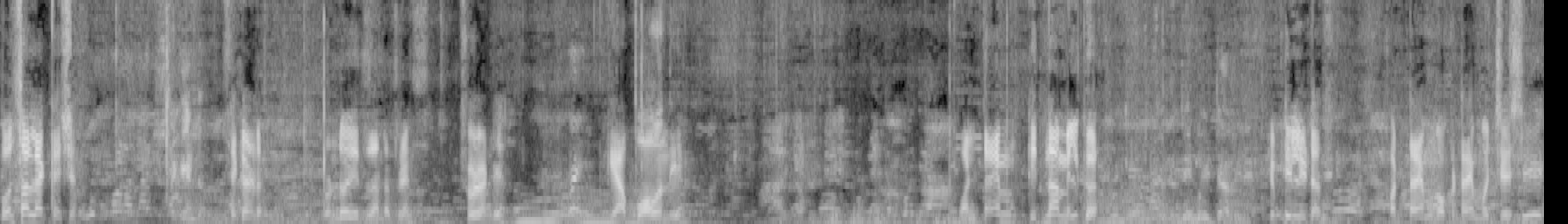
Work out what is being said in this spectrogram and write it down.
కోన్సాల్ లాక్టేషన్ సెకండ్. సెకండ్. రెండో అవుతుందంట ఫ్రెండ్స్. చూడండి. గ్యాప్ బాగుంది. వన్ టైం కిतना milk? Fifteen litre. Fifteen litres. Per time ఒక టైం వచ్చేసి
